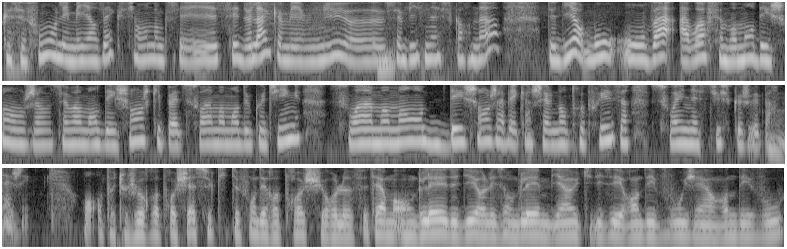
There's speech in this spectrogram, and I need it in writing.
que se font les meilleures actions. Donc c'est de là que m'est venu euh, mm. ce business corner, de dire bon, on va avoir ce moment d'échange, hein, ce moment d'échange qui peut être soit un moment de coaching, soit un moment d'échange avec un chef d'entreprise, soit une astuce que je vais partager. On peut toujours reprocher à ceux qui te font des reproches sur le terme anglais de dire les Anglais aiment bien utiliser rendez-vous, j'ai un rendez-vous.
